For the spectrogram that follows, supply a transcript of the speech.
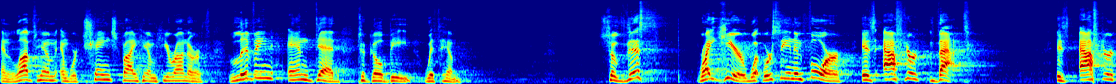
and loved him and were changed by him here on earth, living and dead, to go be with him. So, this right here, what we're seeing in four, is after that. Is after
